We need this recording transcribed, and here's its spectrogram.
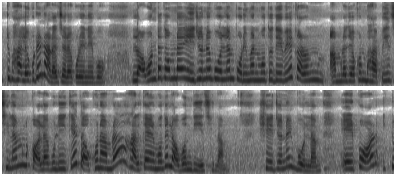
একটু ভালো করে নাড়াচাড়া করে নেব। লবণটা তোমরা এই জন্য বললাম পরিমাণ মতো দেবে, কারণ আমরা যখন ভাপিয়েছিলাম কলাগুলিকে, তখন আমরা হালকা এর মধ্যে লবণ দিয়েছিলাম। সেই জন্যই বললাম। এরপর একটু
